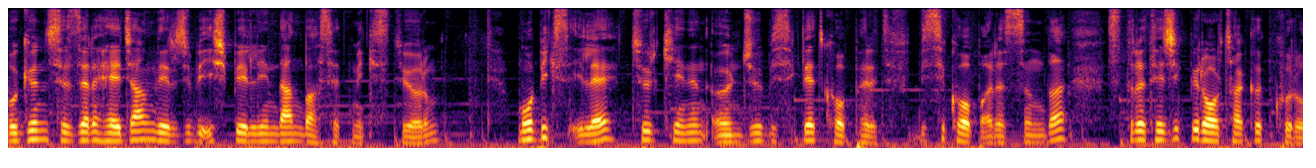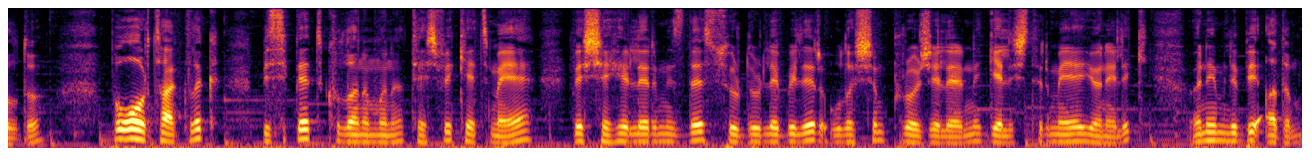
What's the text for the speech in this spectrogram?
Bugün sizlere heyecan verici bir işbirliğinden bahsetmek istiyorum. Mobix ile Türkiye'nin öncü bisiklet kooperatifi Bisikop arasında stratejik bir ortaklık kuruldu. Bu ortaklık bisiklet kullanımını teşvik etmeye ve şehirlerimizde sürdürülebilir ulaşım projelerini geliştirmeye yönelik önemli bir adım.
